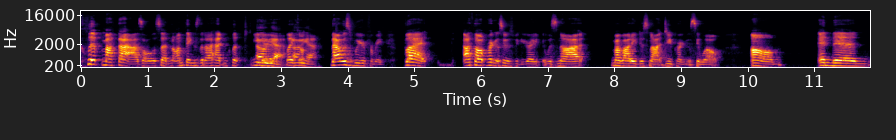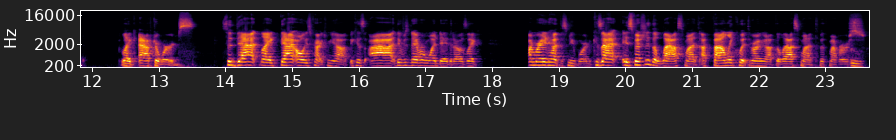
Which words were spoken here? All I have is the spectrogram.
clip my thighs all of a sudden on things that I hadn't clipped. You oh know, yeah, like oh yeah. that was weird for me. But I thought pregnancy was pretty great. It was not. My body does not do pregnancy well. Um, and then like afterwards, so that like that always cracked me up because I there was never one day that I was like, I'm ready to have this newborn because I especially the last month I finally quit throwing up the last month with my first.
